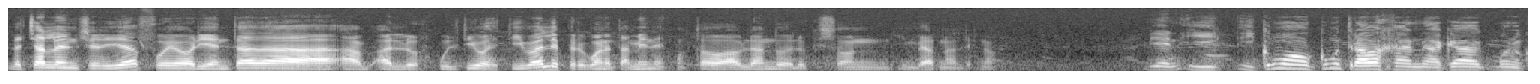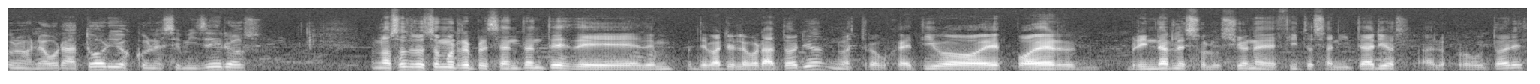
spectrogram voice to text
La charla en realidad fue orientada a, los cultivos estivales, pero bueno, también hemos estado hablando de lo que son invernales. ¿no? Bien, ¿y, cómo, cómo, trabajan acá bueno, con los laboratorios, con los semilleros? Nosotros somos representantes de, varios laboratorios. Nuestro objetivo es poder brindarles soluciones de fitosanitarios a los productores.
